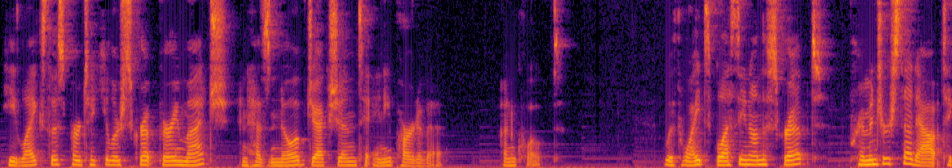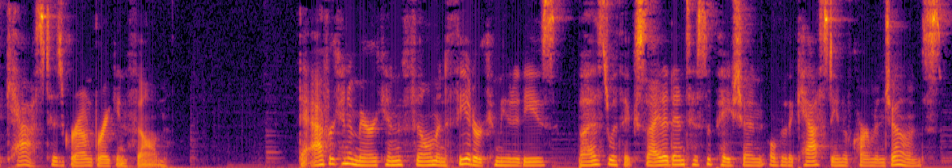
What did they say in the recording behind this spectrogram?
he likes this particular script very much and has no objection to any part of it. Unquote. With White's blessing on the script, Preminger set out to cast his groundbreaking film. The African American film and theater communities buzzed with excited anticipation over the casting of Carmen Jones.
